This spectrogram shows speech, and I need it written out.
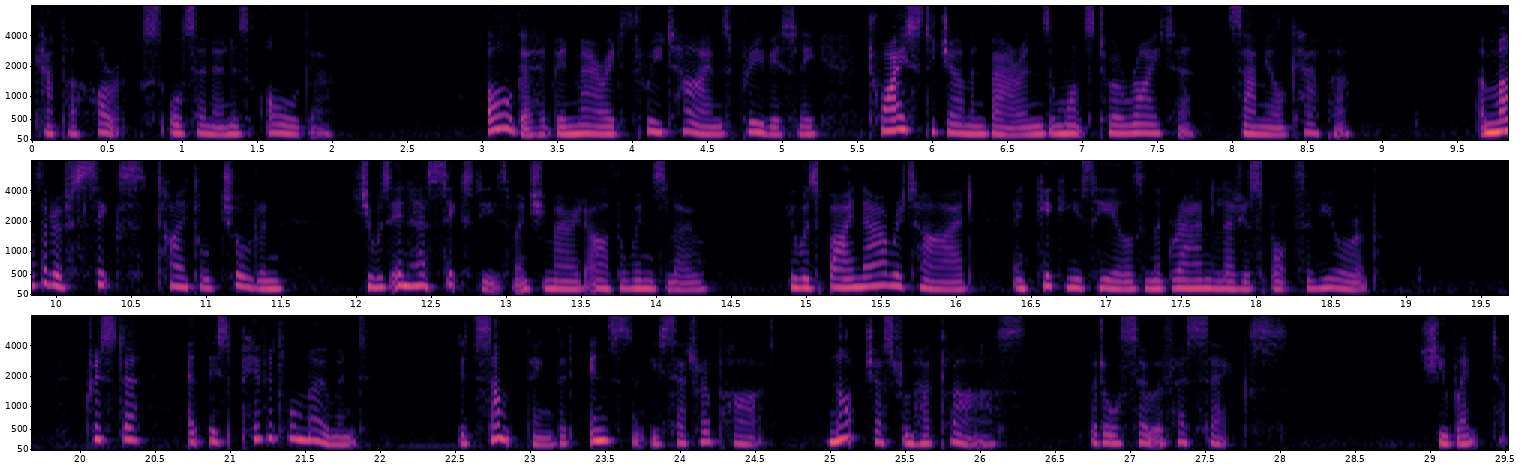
Kappa Horrocks, also known as Olga. Olga had been married three times previously, twice to German barons and once to a writer, Samuel Kappa. A mother of six titled children, she was in her 60s when she married Arthur Winsloe, who was by now retired and kicking his heels in the grand leisure spots of Europe. Christa, at this pivotal moment, did something that instantly set her apart, not just from her class, but also of her sex. She went to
